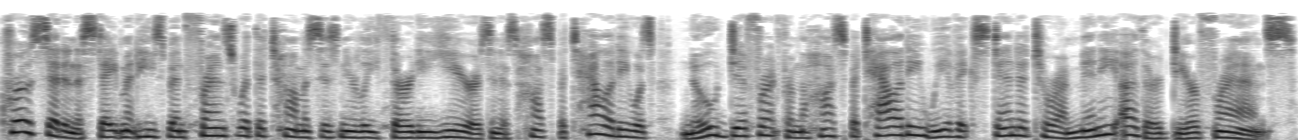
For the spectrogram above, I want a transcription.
Crow said in a statement he's been friends with the Thomases nearly 30 years and his hospitality was no different from the hospitality we have extended to our many other dear friends.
